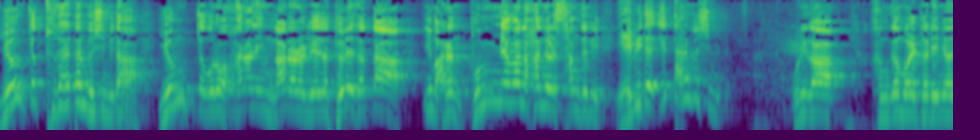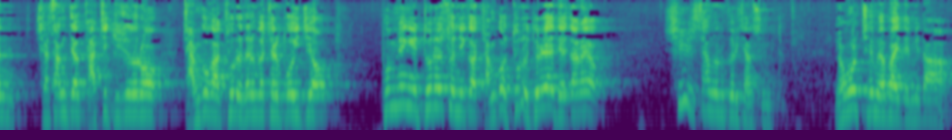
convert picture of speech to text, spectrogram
영적 투자했다는 것입니다. 영적으로 하나님 나라를 위해서 들여졌다. 이 말은 분명한 하늘 상급이 예비되어 있다는 것입니다. 우리가 헌금을 드리면 세상적 가치 기준으로 잔고가 줄어드는 것처럼 보이지요? 분명히 들었으니까 잔고 줄어들어야 되잖아요. 실상은 그렇지 않습니다. 요걸 체험해 봐야 됩니다.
